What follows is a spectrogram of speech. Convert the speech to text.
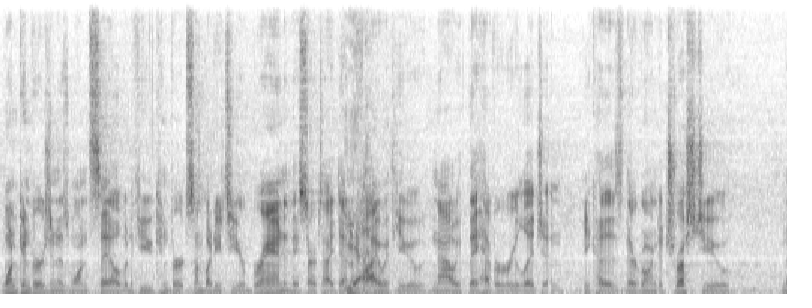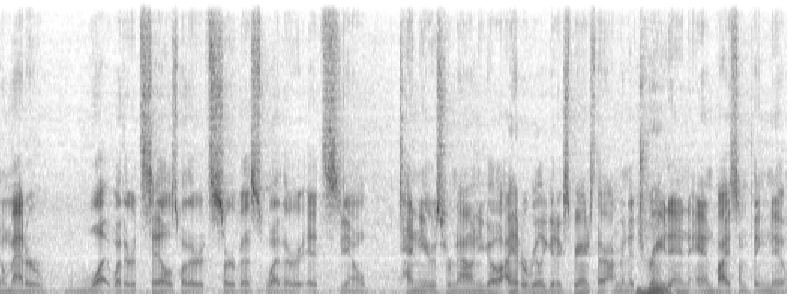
one conversion is one sale, but if you convert somebody to your brand and they start to identify with you, now they have a religion because they're going to trust you no matter what, whether it's sales, whether it's service, whether it's you know. 10 years from now and you go i had a really good experience there i'm going to trade in and buy something new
